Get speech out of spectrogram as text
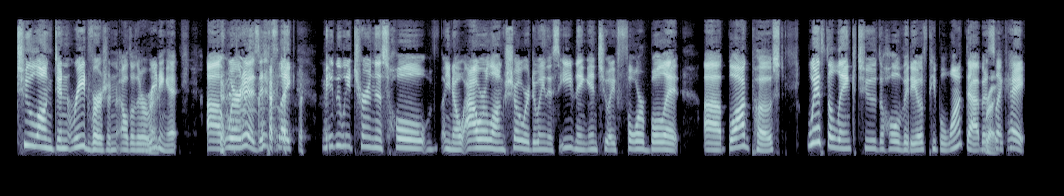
too long didn't read version, although they're Right. reading it. Uh, where it is, it's like maybe we turn this whole you know hour long show we're doing this evening into a four bullet uh, blog post with the link to the whole video if people want that but Right. it's like hey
